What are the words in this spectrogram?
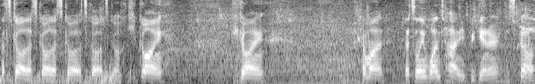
Let's go. Let's go. Let's go. Let's go. Let's go. Keep going. Keep going. Come on. That's only one time, you beginner. Let's go.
